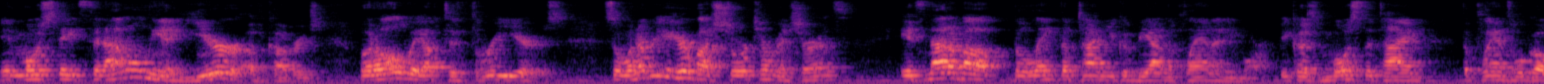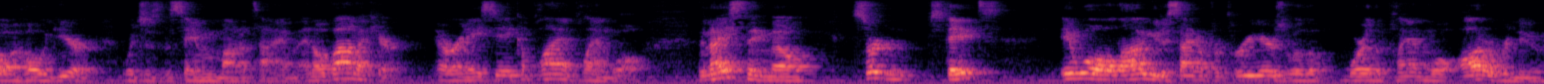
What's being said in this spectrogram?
in most states to not only a year of coverage, but all the way up to three years. So whenever you hear about short-term insurance, it's not about the length of time you could be on the plan anymore because most of the time the plans will go a whole year, which is the same amount of time an Obamacare or an ACA compliant plan will. The nice thing though, certain states, it will allow you to sign up for three years where the, where the plan will auto renew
